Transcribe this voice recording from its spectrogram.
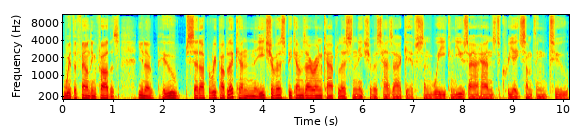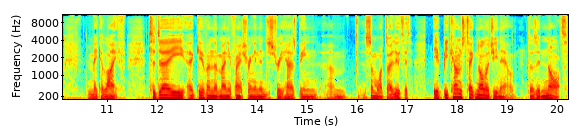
with the founding fathers, you know, who set up a republic, and each of us becomes our own capitalist, and each of us has our gifts, and we can use our hands to create something to make a life. Today, uh, given that manufacturing and industry has been um, somewhat diluted, it becomes technology now, does it not?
